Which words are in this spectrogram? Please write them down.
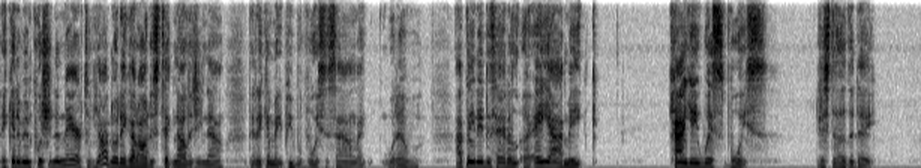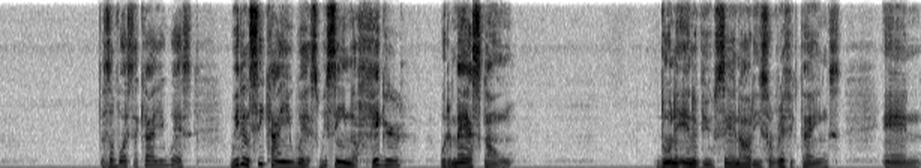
They could have been pushing the narrative. Y'all know they got all this technology now that they can make people voices sound like whatever. I think they just had a, a AI make Kanye West's voice just the other day. There's a voice of Kanye West. We didn't see Kanye West. We seen a figure with a mask on doing an interview saying all these horrific things and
